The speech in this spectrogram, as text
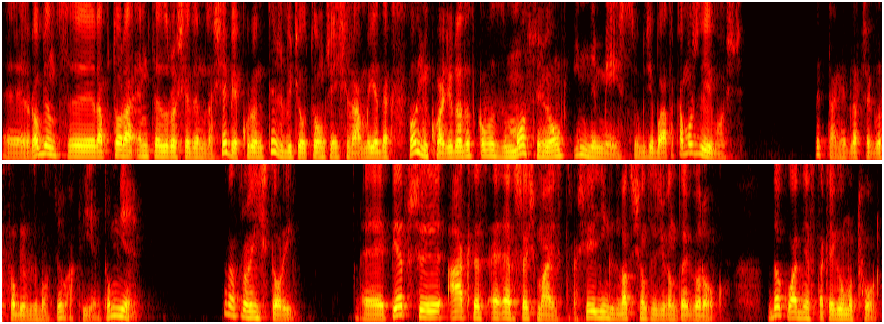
E, Robiąc e, Raptora MT-07 dla siebie, Kuron też wyciął tą część ramy, jednak w swoim kładzie dodatkowo wzmocnił ją w innym miejscu, gdzie była taka możliwość. Pytanie, dlaczego sobie wzmocnił, a klientom nie? Teraz trochę historii. E, Pierwszy Access ER6 Maestra, silnik z 2009 roku. Dokładnie z takiego motoru.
